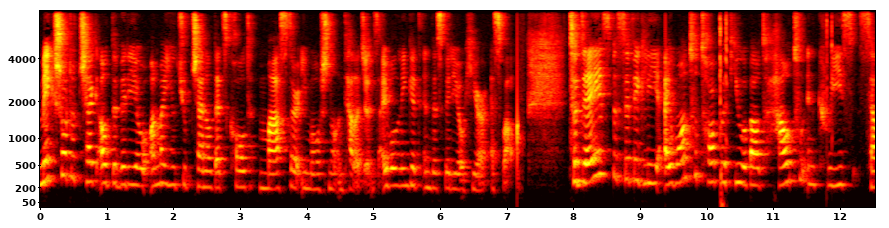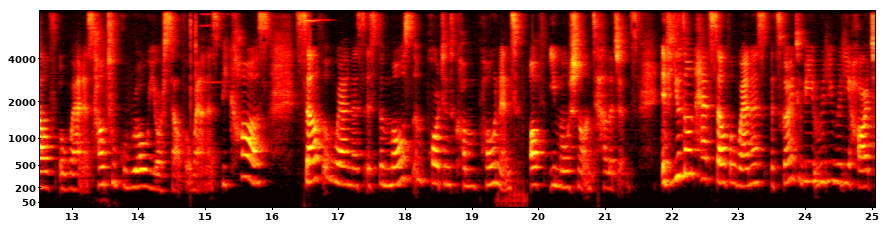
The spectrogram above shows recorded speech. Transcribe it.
make sure to check out the video on my YouTube channel that's called Master Emotional Intelligence. I will link it in this video here as well. Today, specifically, I want to talk with you about how to increase self awareness, how to grow your self awareness, because self awareness is the most important component of emotional intelligence. If you don't have self awareness, it's going to be really, really hard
